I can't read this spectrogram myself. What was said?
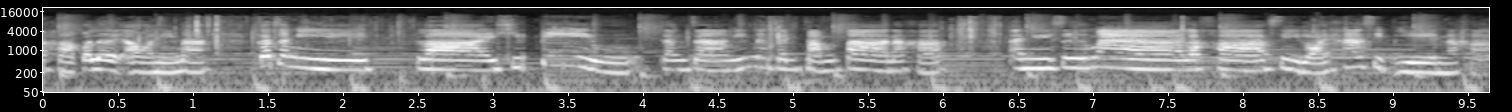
นะคะ ก็เลยเอาอันนี้มา ก็จะมีลาย Kitty อยู่จางๆนิดนึงเป็นปั๊มตานะคะ อันนี้ซื้อมาราคา 450 เยนนะคะ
